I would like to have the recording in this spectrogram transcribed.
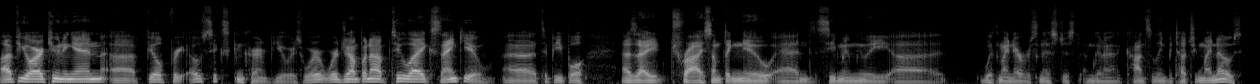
Uh, if you are tuning in, uh, feel free. Oh, six concurrent viewers. We're we're jumping up. Two likes. Thank you uh, to people as I try something new and seemingly with my nervousness, just I'm gonna constantly be touching my nose.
